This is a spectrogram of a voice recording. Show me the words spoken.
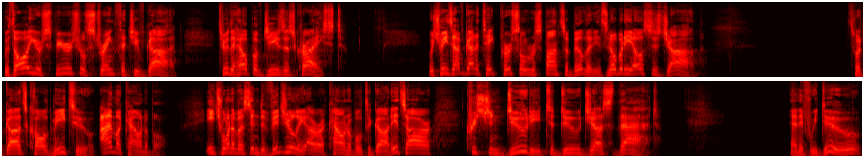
with all your spiritual strength that you've got through the help of Jesus Christ, which means I've got to take personal responsibility. It's nobody else's job. It's what God's called me to. I'm accountable. Each one of us individually are accountable to God. It's our Christian duty to do just that. And if we do,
